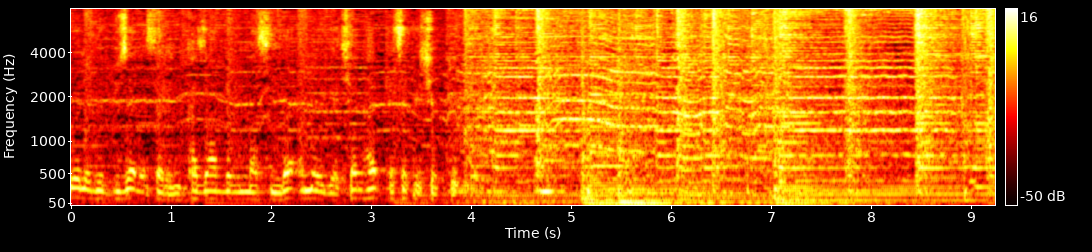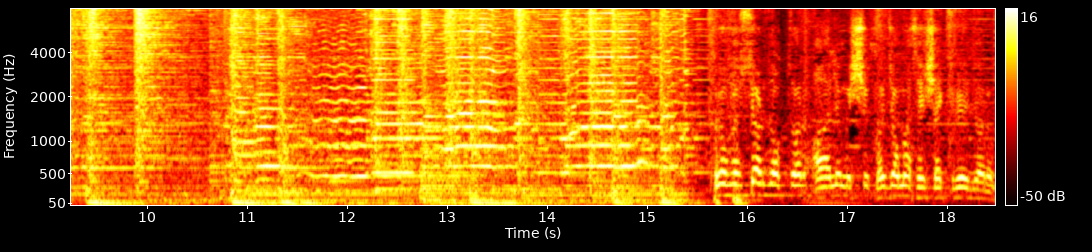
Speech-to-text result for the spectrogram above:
böyle bir güzel eserin kazandırılmasında emeği geçen herkese teşekkür ediyorum. Profesör Doktor Alim Işık hocama teşekkür ediyorum.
